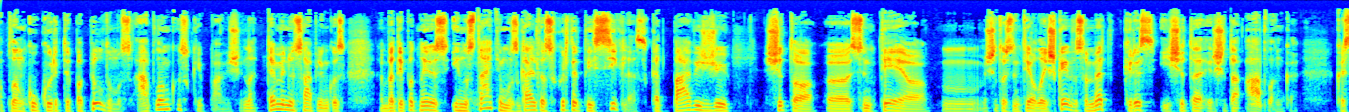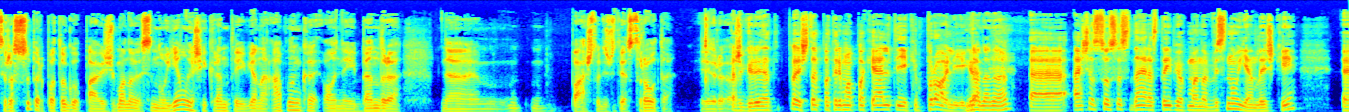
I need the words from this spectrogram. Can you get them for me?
aplankų kurti papildomus aplankus, kaip pavyzdžiui, na, teminius aplinkus, bet taip pat nuėjus į nustatymus galite sukurti taisyklės, kad pavyzdžiui, šito uh, siuntėjo, šito siuntėjo laiškai visuomet kris į šitą ir šitą aplanką, kas yra super patogu. Pavyzdžiui, mano visi naujienlaiškai krenta į vieną aplanką, o ne į bendrą uh, pašto dėžutės strautą. Ir Aš galiu net šitą patarimą pakelti iki pro lygio. Na, na, na. A, Aš esu susidaręs taip, jog mano visi naujienlaiškiai e,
